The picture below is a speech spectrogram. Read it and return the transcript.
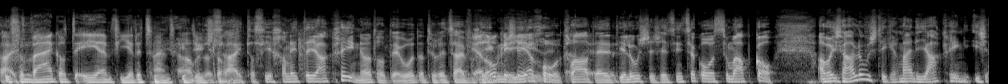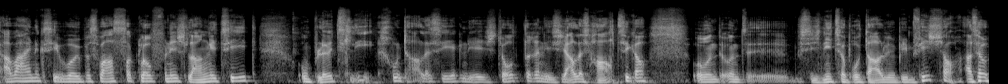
auf dem Weg an die EM 24 ja, in Deutschland? das sagt er sicher nicht der Yakin, oder? Der will natürlich jetzt einfach ja, irgendwie reinkommen. Klar, der, die Lust ist jetzt nicht so groß zum Abgehen. Aber ist auch lustig. Ich meine, der Yakin ist auch einer gewesen, der übers Wasser gelaufen ist, lange Zeit. Und plötzlich kommt alles irgendwie stottern, ist alles harziger. Und, und äh, es ist nicht so brutal wie beim Fischer. Also,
